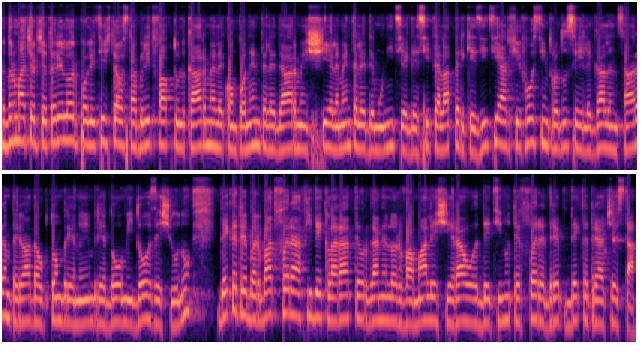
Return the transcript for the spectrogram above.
În urma cercetărilor, polițiștii au stabilit faptul că armele, componentele de arme și elementele de muniție găsite la percheziții ar fi fost introduse ilegal în țară în perioada octombrie-noiembrie 2021 de către bărbat fără a fi declarate organelor vamale și erau deținute fără drept de către acesta.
